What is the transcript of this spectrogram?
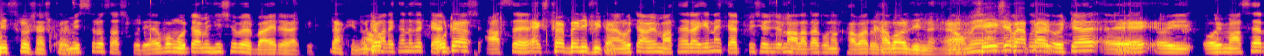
মিশ্র চাষ করেন মিশ্র চাষ করি এবং ওটা আমি হিসেবের বাইরে রাখি রাখেন ওটা আমার এখানে যে ক্যাটফিশ আছে এক্সট্রা বেনিফিট হ্যাঁ, ওইটা আমি মাথায় রাখি না ক্যাটফিশের জন্য আলাদা কোনো খাবার খাবার দিন না হ্যাঁ। সেই হিসেবে আপনার ওইটা ওই ওই মাছের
